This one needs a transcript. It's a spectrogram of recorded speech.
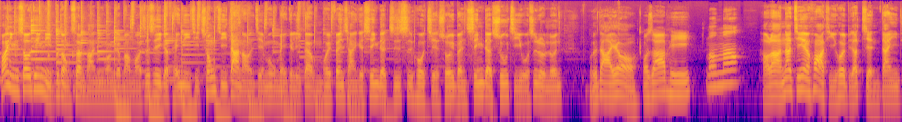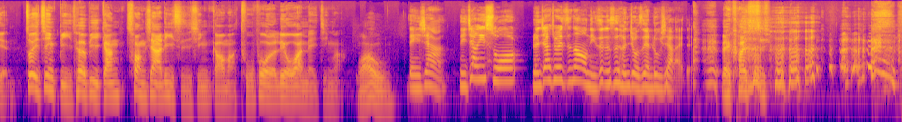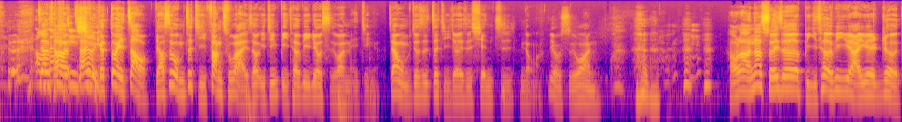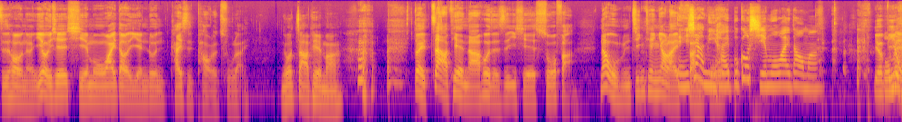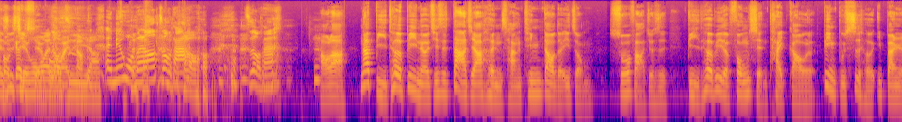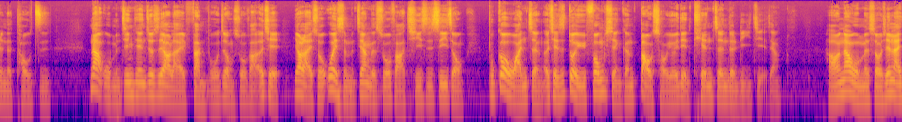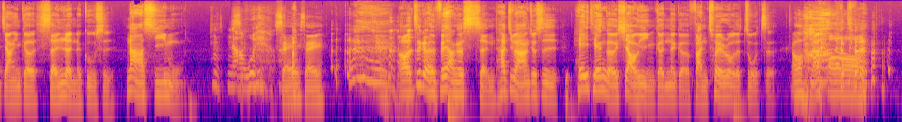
欢迎收听《你不懂算法，你玩个毛毛》。这是一个陪你一起冲击大脑的节目。每个礼拜我们会分享一个新的知识或解说一本新的书籍。我是伦伦，我是大佑，我是阿皮。毛毛，好啦，那今天的话题会比较简单一点。最近比特币刚创下历史新高嘛，突破了六万美金嘛。哇哦，等一下，你这样一说，人家就会知道你这个是很久之前录下来的。没关系，哦 这样才有才有一个对照，表示我们这集放出来的时候已经比特币六十万美金了。这样我们就是这集就会是先知，你懂吗？六十万，好啦，那随着比特币越来越热之后呢，也有一些邪魔歪道的言论开始跑了出来，你说诈骗吗？对诈骗啊，或者是一些说法。那我们今天要来等一下，你还不够邪魔歪道吗？有我们也是比更邪邪魔歪道之一。啊。哎、没有我们哦，只有他，好 只有他。好啦，那比特币呢？其实大家很常听到的一种说法就是，比特币的风险太高了，并不适合一般人的投资。那我们今天就是要来反驳这种说法，而且要来说为什么这样的说法其实是一种不够完整，而且是对于风险跟报酬有一点天真的理解。这样，好，那我们首先来讲一个神人的故事——纳西姆。哪位啊？谁谁？哦，这个人非常的神，他基本上就是《黑天鹅效应》跟那个反脆弱的作者。哦哦，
